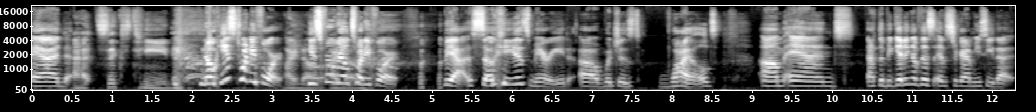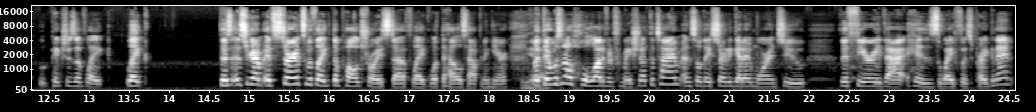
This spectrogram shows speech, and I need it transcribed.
and At 16. no, he's twenty four. I know, he's for I real know. twenty four. but yeah, so he is married, um, which is wild. Um, and at the beginning of this Instagram, you see that pictures of like like this Instagram. It starts with like the Paul Troy stuff, like what the hell is happening here. Yeah. But there wasn't a whole lot of information at the time, and so they started getting more into the theory that his wife was pregnant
